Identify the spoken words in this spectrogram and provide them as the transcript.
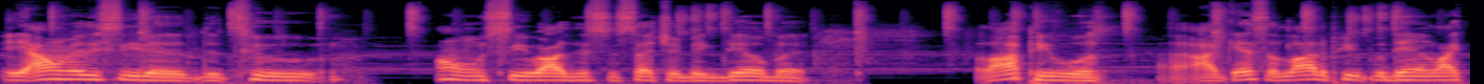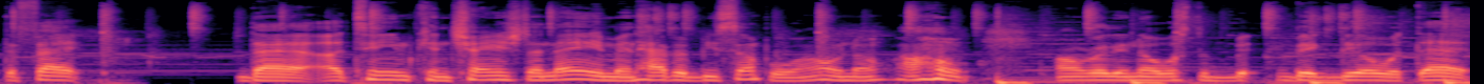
yeah, I don't really see the the two. I don't see why this is such a big deal. But a lot of people was, I guess, a lot of people didn't like the fact that a team can change the name and have it be simple. I don't know. I don't. I don't really know what's the big deal with that.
